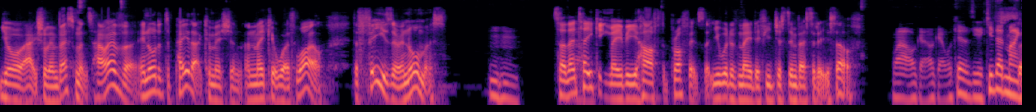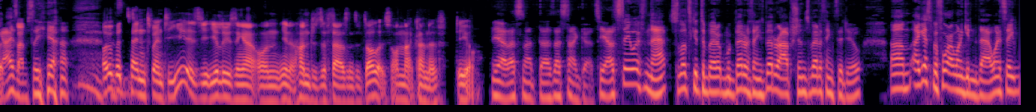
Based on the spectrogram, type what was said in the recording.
your actual investments. However, in order to pay that commission and make it worthwhile, the fees are enormous. Mm-hmm. So they're taking maybe half the profits that you would have made if you just invested it yourself. Wow. Okay. Okay. Well, keep that in mind, guys. Obviously, yeah. Over 10, 20 years, you- you're losing out on you know hundreds of thousands of dollars on that kind of deal. Yeah, that's not uh, that's not good. So yeah, let's stay away from that. So let's get to better better things, better options, better things to do. Um, I guess before I want to get into that, I want to say,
